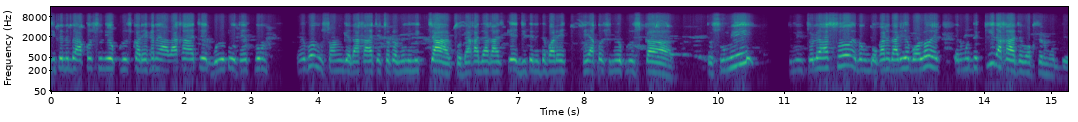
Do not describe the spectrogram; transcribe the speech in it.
জিতে নেবে আকর্ষণীয় পুরস্কার। এখানে রাখা আছে ব্লুটুথ হেডফোন এবং সঙ্গে রাখা আছে ছোট মিনি মিক্সচার তো দেখা যাক আজকে জিতে নিতে পারে এই আকর্ষণীয় পুরস্কার। তো সুমি তুমি চলে আসো এবং ওখানে দাঁড়িয়ে বলো এর মধ্যে কি রাখা আছে বক্সের মধ্যে?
